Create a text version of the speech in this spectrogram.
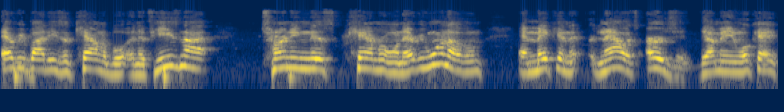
Everybody's accountable. And if he's not turning this camera on every one of them and making it, now it's urgent. I mean, okay,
